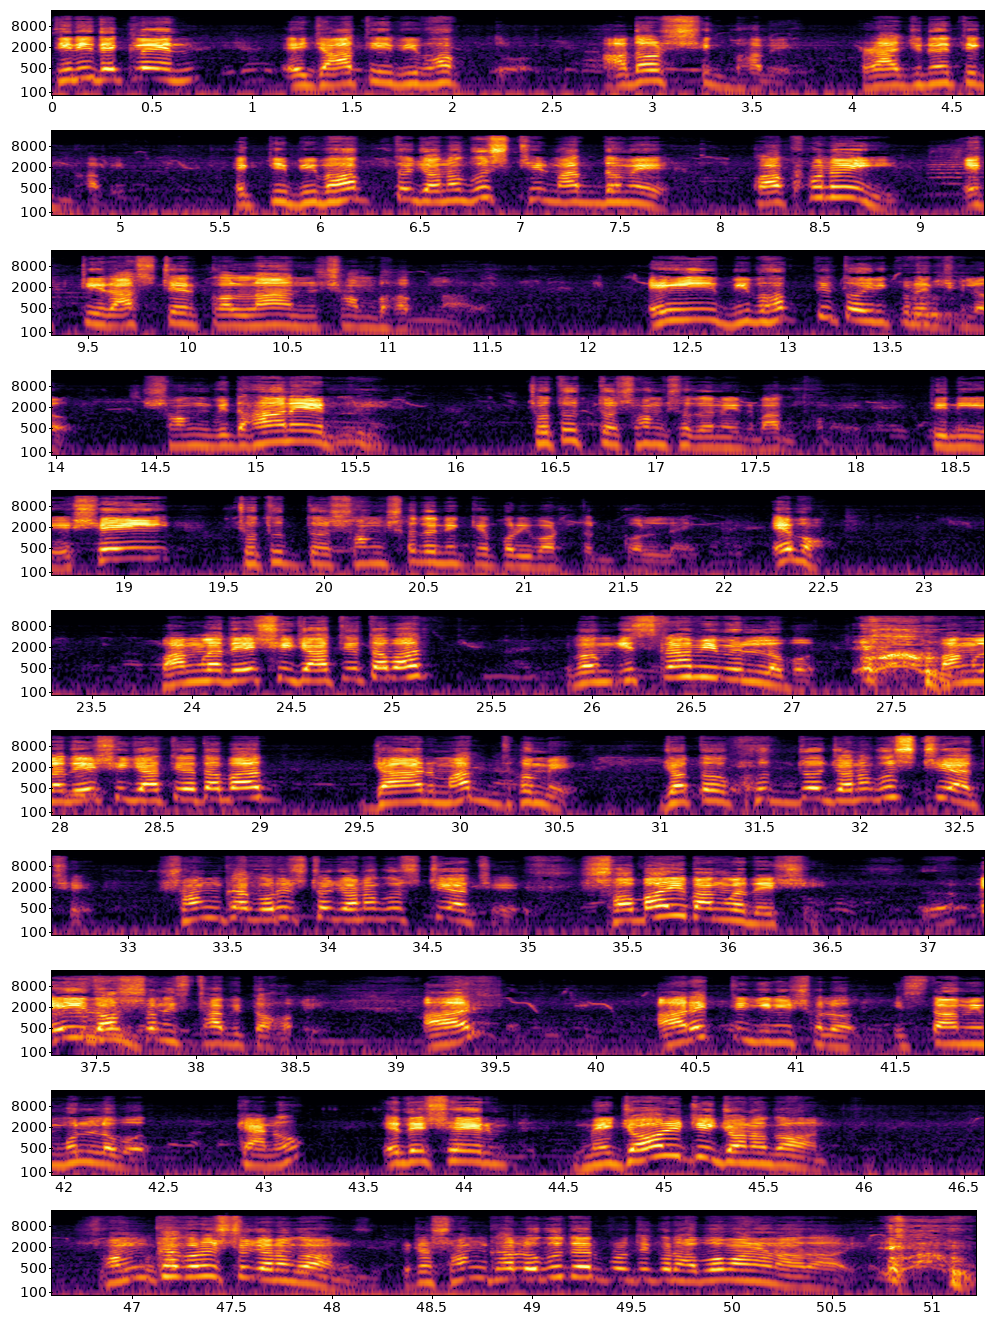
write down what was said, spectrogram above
তিনি দেখলেন এই জাতি বিভক্ত, আদর্শিকভাবে, রাজনৈতিকভাবে। একটি বিভক্ত জনগোষ্ঠীর মাধ্যমে কখনোই একটি রাষ্ট্রের কল্যাণ সম্ভব নয়। এই বিভক্তি তৈরি করেছিল সংবিধানের চতুর্থ সংশোধনের মাধ্যমে। তিনি এসেই চতুর্থ সংশোধনীকে পরিবর্তন করলেন এবং বাংলাদেশি জাতীয়তাবাদ এবং ইসলামী মূল্যবোধ, বাংলাদেশি জাতীয়তাবাদ, যার মাধ্যমে যত ক্ষুদ্র জনগোষ্ঠী আছে, সংখ্যাগরিষ্ঠ জনগোষ্ঠী আছে, সবাই বাংলাদেশি, এই দর্শন স্থাপিত হবে। আর আরেকটি জিনিস হলো ইসলামী মূল্যবোধ। কেন? এদেশের মেজরিটি জনগণ সংখ্যাগরিষ্ঠ জনগণ, এটা সংখ্যালঘুদের প্রতি কোনো অবমাননা নয়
